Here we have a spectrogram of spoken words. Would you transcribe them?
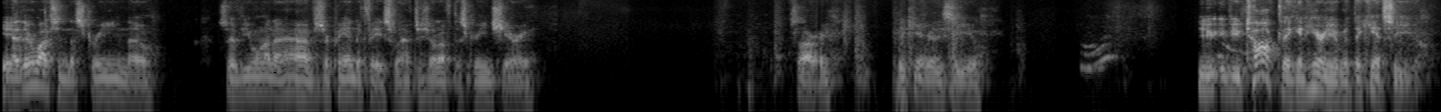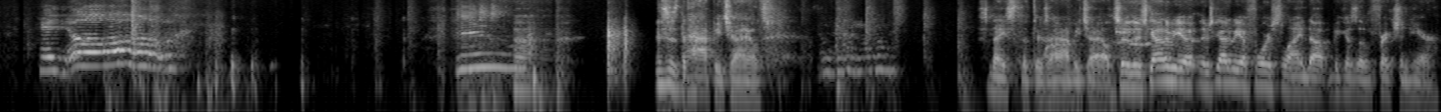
Yeah, they're watching the screen though. So if you want to have Sir Panda Face, we'll have to shut off the screen sharing. Sorry, they can't really see you. You, if you talk, they can hear you, but they can't see you. Hello. Uh, this is the happy child. It's nice that there's a happy child. So there's got to be a there's got to be a force lined up because of the friction here.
